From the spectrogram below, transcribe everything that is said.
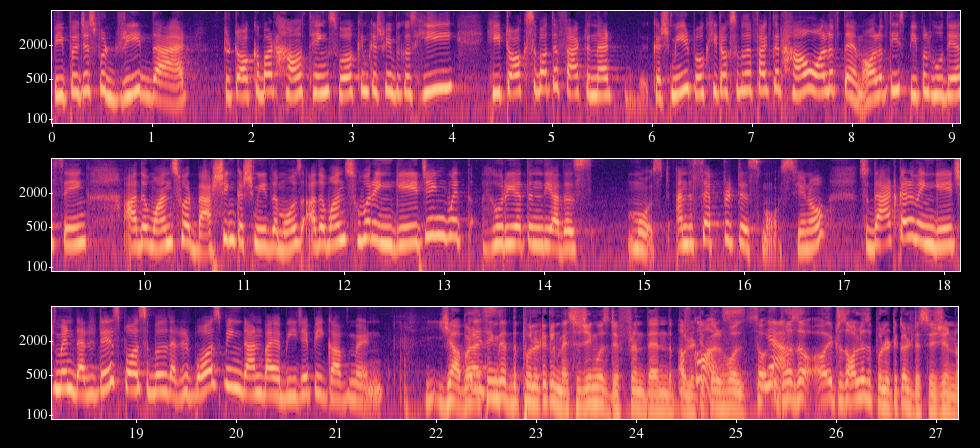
people just would read that to talk about how things work in Kashmir because he he talks about the fact in that Kashmir book he talks about the fact that how all of them all of these people who they are saying are the ones who are bashing Kashmir the most are the ones who are engaging with Hurriyat and the others most and the separatists most you know so that kind of engagement that it is possible that it was being done by a BJP government Yeah, but I think that the political messaging was different than the Of political course, whole. So it was a, it was always a political decision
